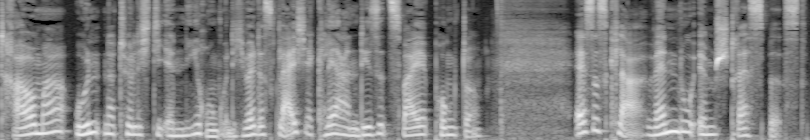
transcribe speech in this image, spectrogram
Trauma und natürlich die Ernährung. Und ich will das gleich erklären, diese zwei Punkte. Es ist klar, wenn du im Stress bist,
